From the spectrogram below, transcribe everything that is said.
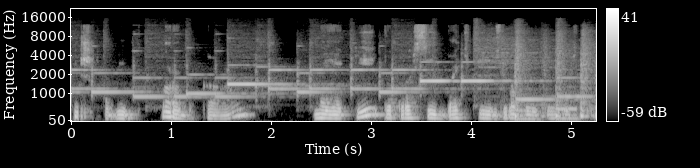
книжка від коробка, на якій попросіть батьків зробити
